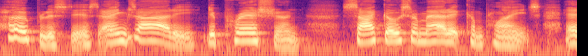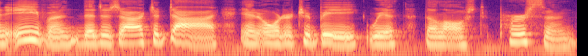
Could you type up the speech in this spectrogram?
hopelessness, anxiety, depression, psychosomatic complaints, and even the desire to die in order to be with the lost person.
